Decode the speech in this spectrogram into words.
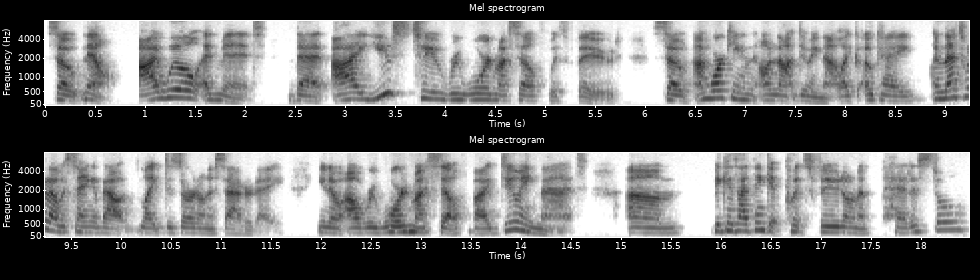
So now i will admit that i used to reward myself with food. So i'm working on not doing that. Like okay and that's what i was saying about like dessert on a saturday. You know i'll reward myself by doing that um, because i think it puts food on a pedestal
